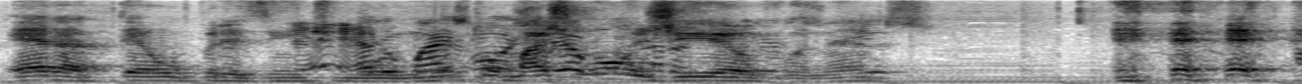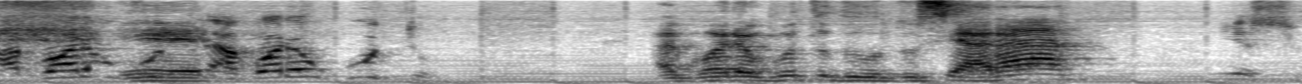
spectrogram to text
era até o presente é, era o mais longevo, mais longevo isso, né? Isso. agora, é o Guto, é. agora é o Guto. Agora é o Guto do, do Ceará? Isso.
